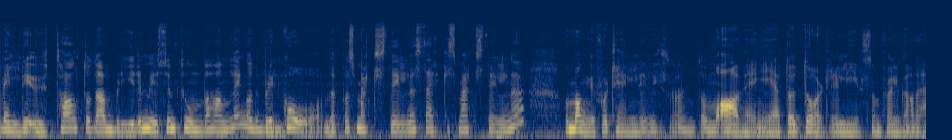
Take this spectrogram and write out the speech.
veldig uttalt, og da blir det mye symptombehandling. Og du blir mm. gående på smertestillende, sterke smertestillende. Og mange forteller liksom om avhengighet og et dårligere liv som følge av det.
